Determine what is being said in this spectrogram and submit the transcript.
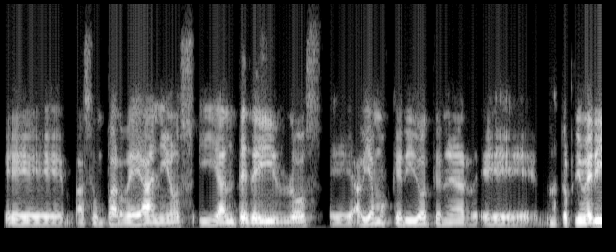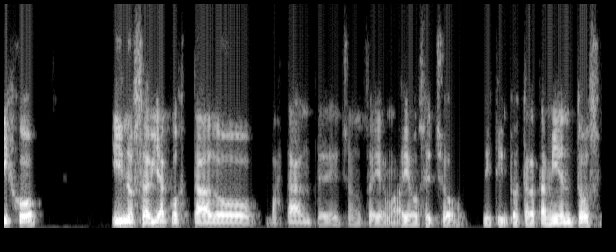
eh, hace un par de años y antes de irnos habíamos querido tener nuestro primer hijo y nos había costado bastante, de hecho nos habíamos, habíamos hecho distintos tratamientos.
